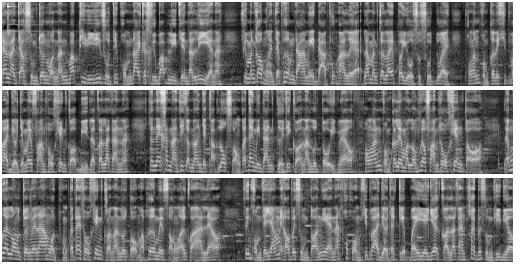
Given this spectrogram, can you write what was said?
และหลังจากสุ่มจนหมดนั้นบัฟที่ดีที่สุดที่ผมได้ก็คือบัฟรีเจนดารี่นะซึ่งมันก็เหมือนจะเพิ่มดาเมจดาบทุกอันเลยแล้วมันก็ไร้ประโยชน์สุดๆด้วยเพราะงั้นผมก็เลยคิดว่าเดี๋ยวจะไม่ฟาร์มโทเค็นเกาะบีดแล้วก็แล้วกันนะและในขณะที่กำลังจะกลับโลก 2 ก็ได้มีดันเกิดที่เกาะนารูโตะอีกแล้วเพราะงั้นผมก็เลยมาลงเพื่อฟาร์มโทเค็นต่อ และเมื่อลงจนเวลาหมดผมก็ได้โทเค็นเกาะนารูโตะมาเพิ่มเป็น200 กว่าอันแล้ว ซึ่งผมจะยังไม่เอาไปสุ่มตอนนี้นะเพราะผมคิดว่าเดี๋ยวจะเก็บไว้เยอะๆก่อนแล้วกันค่อยไปสุ่มทีเดียว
